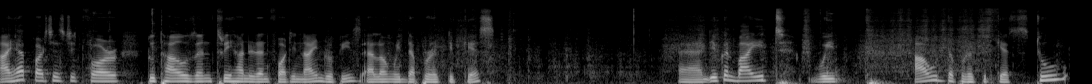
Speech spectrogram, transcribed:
I have purchased it for 2349 rupees along with the protective case. And you can buy it without the protective case too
